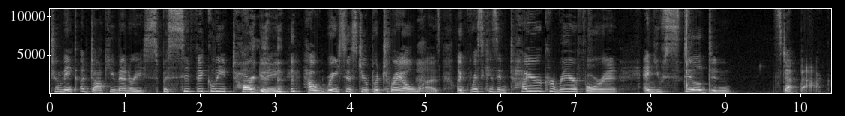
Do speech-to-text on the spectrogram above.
to make a documentary specifically targeting how racist your portrayal was. Like, risk his entire career for it, and you still didn't step back.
